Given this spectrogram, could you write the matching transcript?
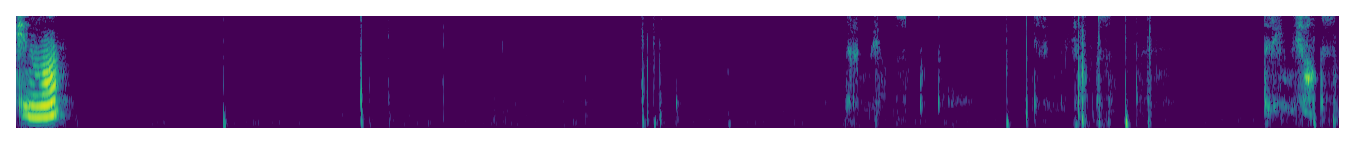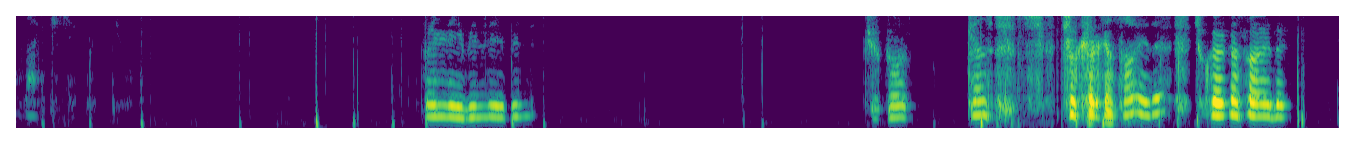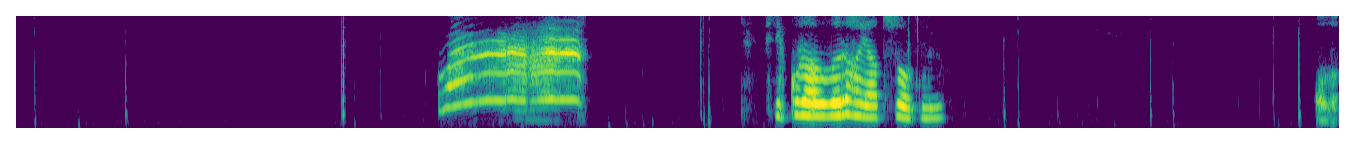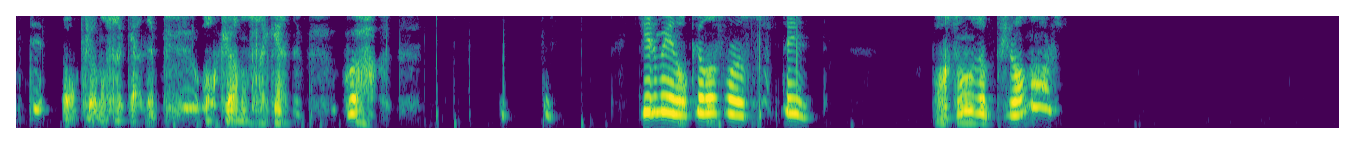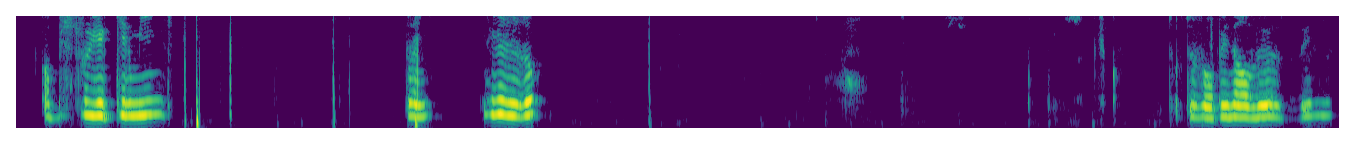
Kim lan? Dreamshocks'ından gidecek bekliyorum. Belli belli belli. Çökerken çökerken sayede çökerken sayede. Kuralları hayatı sorguluyor. Oğlum de, okyanusa geldim. Okyanusa geldim. Girmeyin okyanus burası değil. Baksanıza piranha var. Abi suya girmeyin. Ben ne görüyorum? O beni avlıyoruz değil mi?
